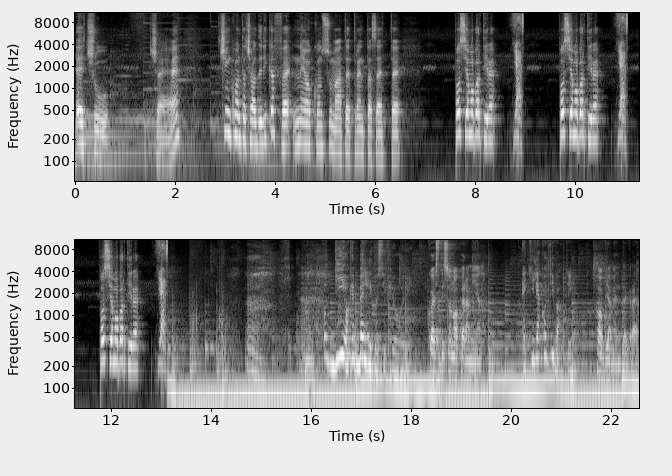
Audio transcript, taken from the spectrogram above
E ciù c'è. 50 cialde di caffè, ne ho consumate 37. Possiamo partire. Yes! Possiamo partire. Yes! Possiamo partire. Yes! Oddio, che belli questi fiori. Questi sono opera mia. E chi li ha coltivati? Ovviamente, Crep.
